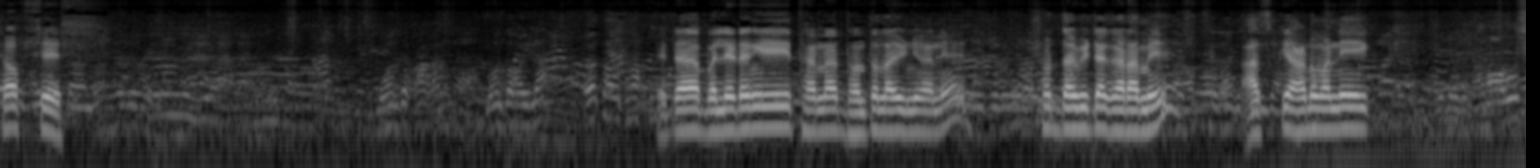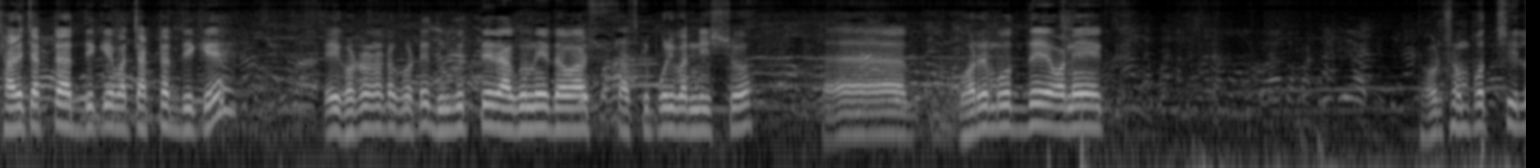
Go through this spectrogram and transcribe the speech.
সব শেষ। এটা বালিয়াডাঙ্গি থানার ধনতলা ইউনিয়নে সর্দারভিটা গ্রামে। আজকে আনুমানিক সাড়ে চারটার দিকে বা চারটার দিকে এই ঘটনাটা ঘটে। দুর্বৃত্তের আগুনে দেওয়া আজকে পরিবার নিঃস্ব। ঘরের মধ্যে অনেক ধন সম্পদ ছিল,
